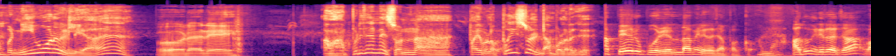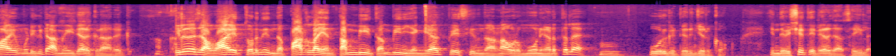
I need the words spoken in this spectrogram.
இப்ப நீ ஓனர் இல்லையா? ஓடடே. அவன் அப்படிதானே சொன்னான் பைபிள பொய் சொல்லிட்டான் போல இருக்கு. பேரு புகழ் எல்லாமே இளையராஜா பக்கம். அதுவும் இளையராஜா வாயை மூடிக்கிட்டு அமைதியா இருக்கிறாரு. இளையராஜா வாயை திறந்து இந்த பாடலாம் என் தம்பி தம்பின்னு எங்கேயாவது பேசியிருந்தாருன்னா ஒரு மூணு இடத்துல ஊருக்கு தெரிஞ்சிருக்கும். இந்த விஷயத்தை இளையராஜா செய்யல.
